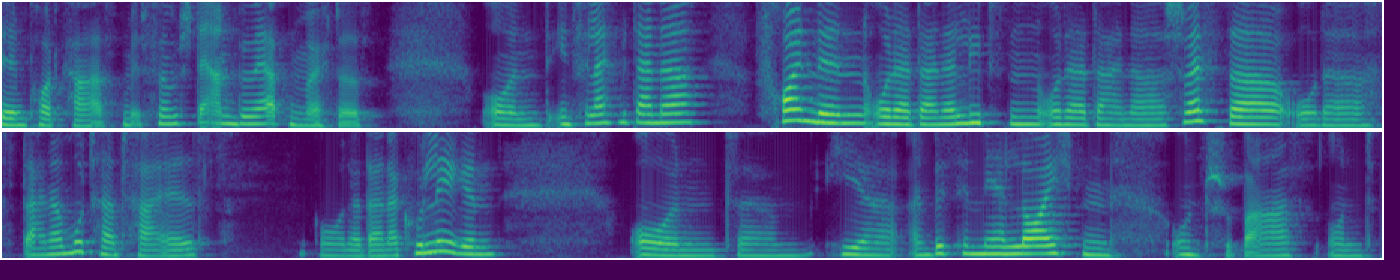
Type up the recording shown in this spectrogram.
den Podcast mit fünf Sternen bewerten möchtest und ihn vielleicht mit deiner Freundin oder deiner Liebsten oder deiner Schwester oder deiner Mutter teilst oder deiner Kollegin und ähm, hier ein bisschen mehr Leuchten und Spaß und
